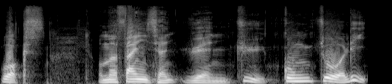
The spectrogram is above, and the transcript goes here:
Works》，我们翻译成“远距工作力”。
